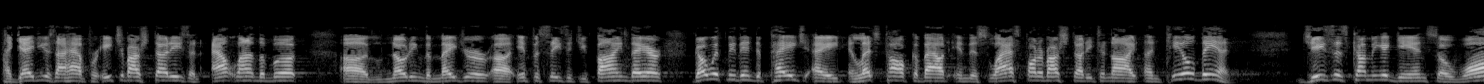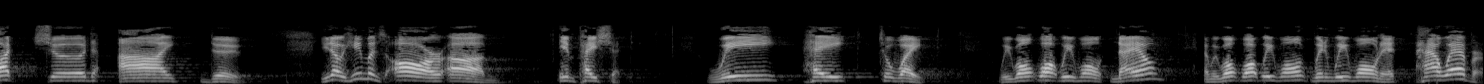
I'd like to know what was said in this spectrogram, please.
I gave you, as I have for each of our studies, an outline of the book, uh, noting the major uh, emphases that you find there. Go with me then to page eight, and let's talk about in this last part of our study tonight. Until then, Jesus coming again, so what should I do? You know, humans are um, impatient. We hate to wait. We want what we want now, and we want what we want when we want it. However,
